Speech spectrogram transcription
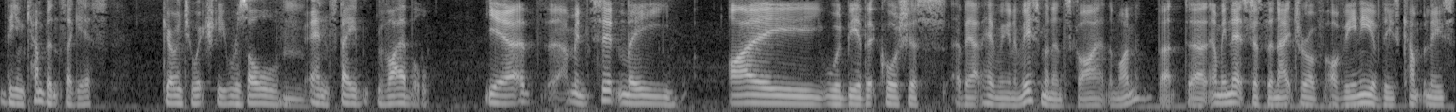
the incumbents, I guess, going to actually resolve and stay viable? Yeah, it- I mean, certainly I would be a bit cautious about having an investment in Sky at the moment. But, uh, I mean, that's just the nature of, of any of these companies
